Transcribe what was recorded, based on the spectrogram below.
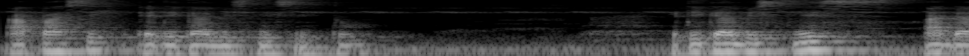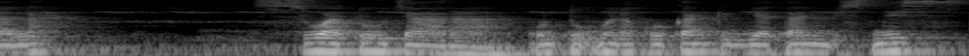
Apa sih etika bisnis itu? Etika bisnis adalah suatu cara untuk melakukan kegiatan bisnis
